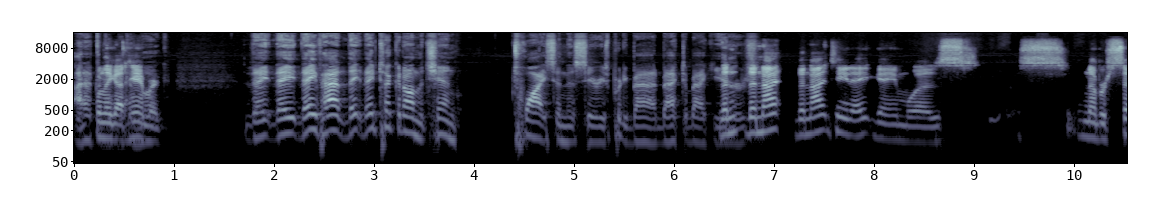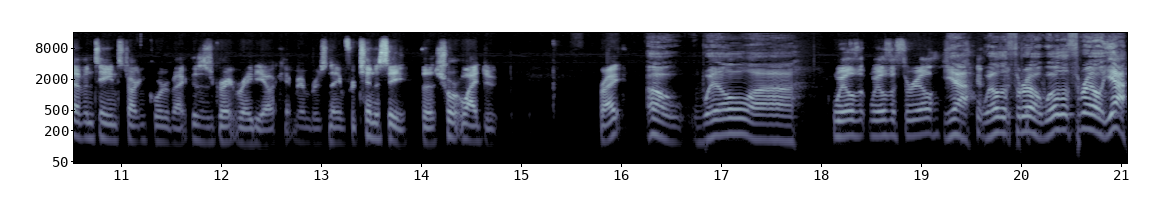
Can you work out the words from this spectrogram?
I'd have when they got hammered. look. They they they've had they, they took it on the chin twice in this series, pretty bad, back to back years. the night the nineteen eight game was number seventeen starting quarterback. This is great radio. I can't remember his name for Tennessee. The short white dude, right? oh, Will. Uh, Will Will the thrill? Yeah, Will the Thrill, Will the Thrill. Yeah,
